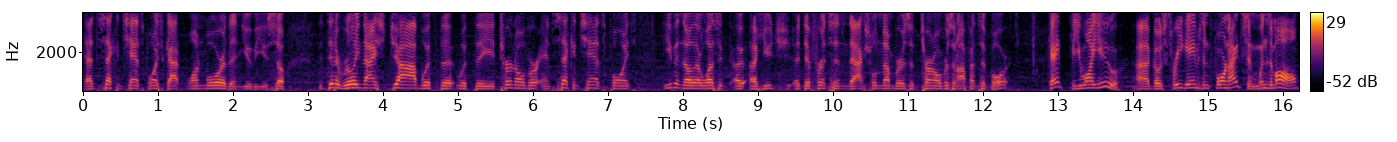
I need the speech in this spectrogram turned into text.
had second chance points, got one more than UVU. So they did a really nice job with the with the turnover and second chance points. Even though there wasn't a, a huge a difference in the actual numbers of turnovers and offensive boards. Okay, BYU uh, goes three games in four nights and wins them all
